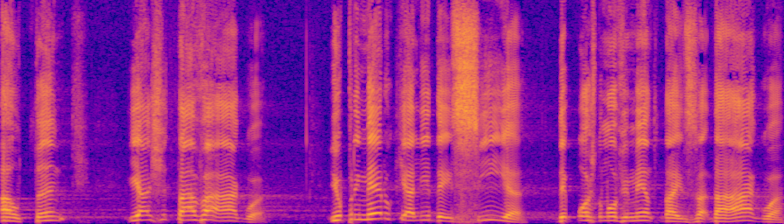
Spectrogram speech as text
ao tanque e agitava a água. E o primeiro que ali descia, depois do movimento das, da água,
